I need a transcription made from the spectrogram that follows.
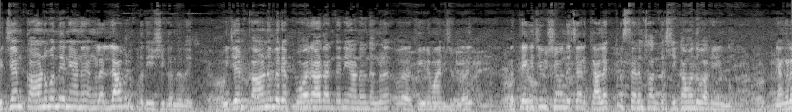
വിജയം കാണുമെന്ന് തന്നെയാണ് ഞങ്ങൾ എല്ലാവരും പ്രതീക്ഷിക്കുന്നത്. വിജയം കാണുവരെ പോരാടാൻ തന്നെയാണ് ഞങ്ങൾ തീരുമാനിച്ചിട്ടുള്ളത്. പ്രത്യേകിച്ച് വിഷയം എന്ന് വെച്ചാൽ കലക്ടർ സ്ഥലം സന്ദർശിക്കാമെന്ന് പറയുന്നു. ഞങ്ങൾ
